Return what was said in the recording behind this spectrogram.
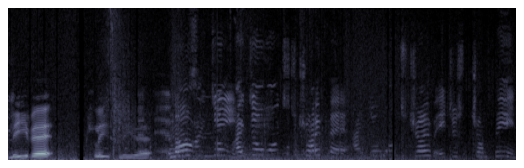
Leave it. Please leave it. No, I don't, I don't want to drive it. I don't drive it. Just jump in.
